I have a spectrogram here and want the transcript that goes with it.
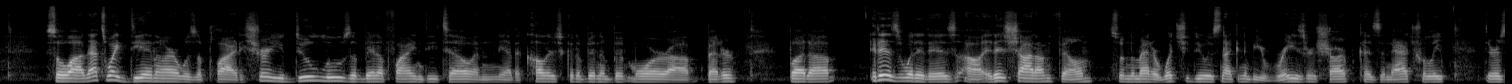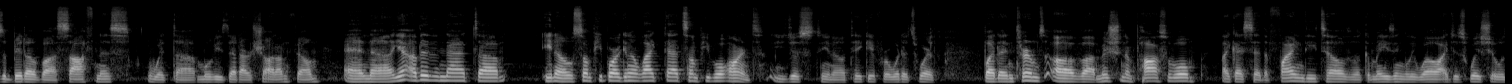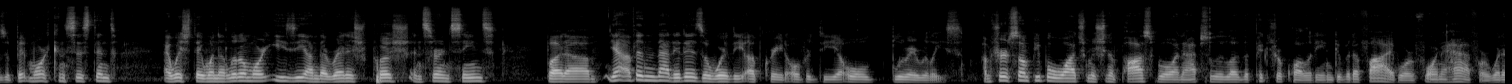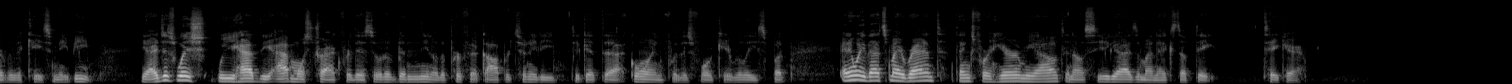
So uh, that's why DNR was applied. Sure, you do lose a bit of fine detail, and yeah, the colors could have been a bit more uh, better, but uh, it is what it is. Uh, it is shot on film, so no matter what you do, it's not going to be razor sharp because naturally there's a bit of uh, softness with uh, movies that are shot on film. And yeah, other than that, um, you know, some people are going to like that, some people aren't. You just, you know, take it for what it's worth. But in terms of Mission Impossible, like I said, the fine details look amazingly well. I just wish it was a bit more consistent. I wish they went a little more easy on the reddish push in certain scenes. But um, yeah, other than that, it is a worthy upgrade over the old Blu ray release. I'm sure some people watch Mission Impossible and absolutely love the picture quality and give it a 5 or a 4.5 or whatever the case may be. Yeah, I just wish we had the Atmos track for this. It would have been, you know, the perfect opportunity to get that going for this 4K release. But Anyway, that's my rant. Thanks for hearing me out, and I'll see you guys in my next update. Take care.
